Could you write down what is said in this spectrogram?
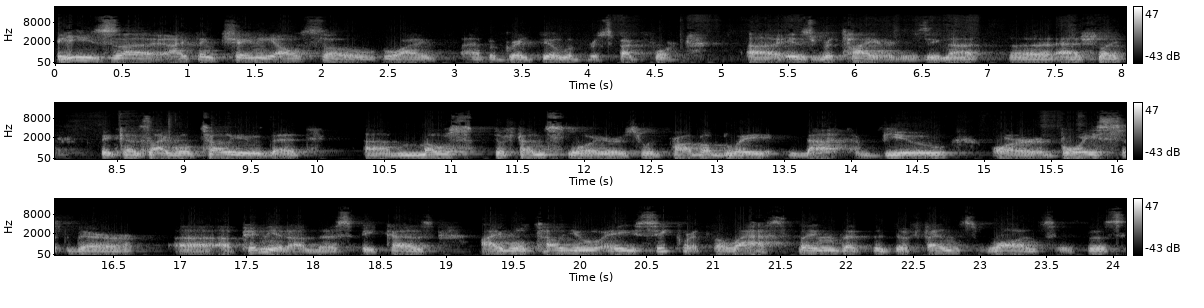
He's, uh, I think Cheney also, who I have a great deal of respect for, uh, is retired, is he not, uh, Ashley? Because I will tell you that uh, most defense lawyers would probably not view or voice their opinion on this because I will tell you a secret. The last thing that the defense wants is this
